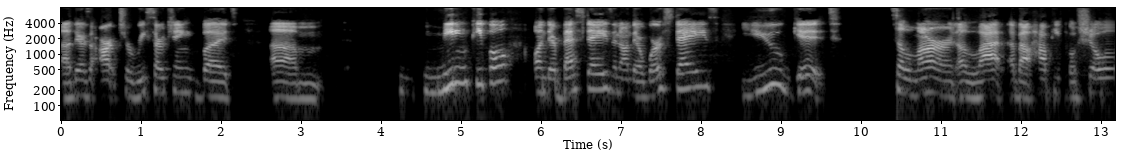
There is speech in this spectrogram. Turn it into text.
uh, there's an art to researching but um, meeting people on their best days and on their worst days you get to learn a lot about how people show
